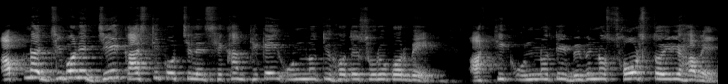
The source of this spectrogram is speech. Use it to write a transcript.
আপনার জীবনে যে কাজটি করছিলেন, সেখান থেকেই উন্নতি হতে শুরু করবে। আর্থিক উন্নতির বিভিন্ন সোর্স তৈরি হবে।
